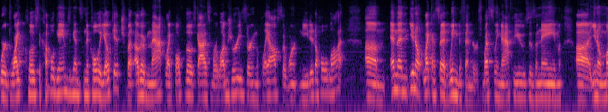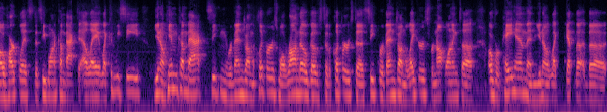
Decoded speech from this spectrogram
where Dwight closed a couple games against Nikola Jokic. But other than that, like both of those guys were luxuries during the playoffs that weren't needed a whole lot. Um, and then, you know, like I said, wing defenders. Wesley Matthews is a name. Uh, you know, Mo Harkless. Does he want to come back to LA? Like, could we see, you know, him come back seeking revenge on the Clippers while Rondo goes to the Clippers to seek revenge on the Lakers for not wanting to overpay him and, you know, like get the, the,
